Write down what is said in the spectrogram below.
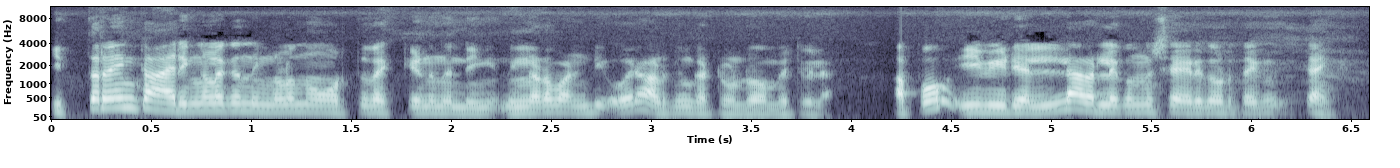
ഇത്രയും കാര്യങ്ങളൊക്കെ നിങ്ങളൊന്ന് ഓർത്ത് വെക്കണമെന്നുണ്ടെങ്കിൽ നിങ്ങളുടെ വണ്ടി ഒരാൾക്കും കെട്ടുകൊണ്ട് പോകാൻ പറ്റില്ല അപ്പോൾ ഈ വീഡിയോ എല്ലാവരിലേക്കും ഒന്ന് ഷെയർ ചെയ്ത് കൊടുത്തേക്കും. താങ്ക്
